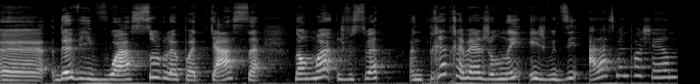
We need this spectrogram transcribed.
euh, de vive voix sur le podcast. Donc, moi, je vous souhaite une très très belle journée et je vous dis à la semaine prochaine.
